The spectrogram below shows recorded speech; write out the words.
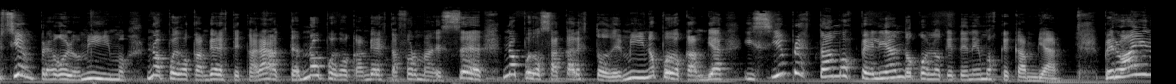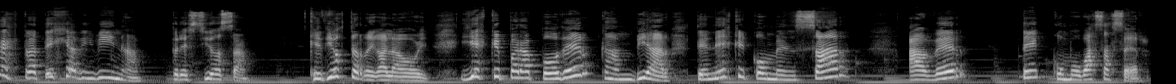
Siempre hago lo mismo, no puedo cambiar este carácter, no puedo cambiar esta forma de ser, no puedo sacar esto de mí, no puedo cambiar. Y siempre estamos peleando con lo que tenemos que cambiar. Pero hay una estrategia divina, preciosa, que Dios te regala hoy. Y es que para poder cambiar, tenés que comenzar a verte como vas a ser.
